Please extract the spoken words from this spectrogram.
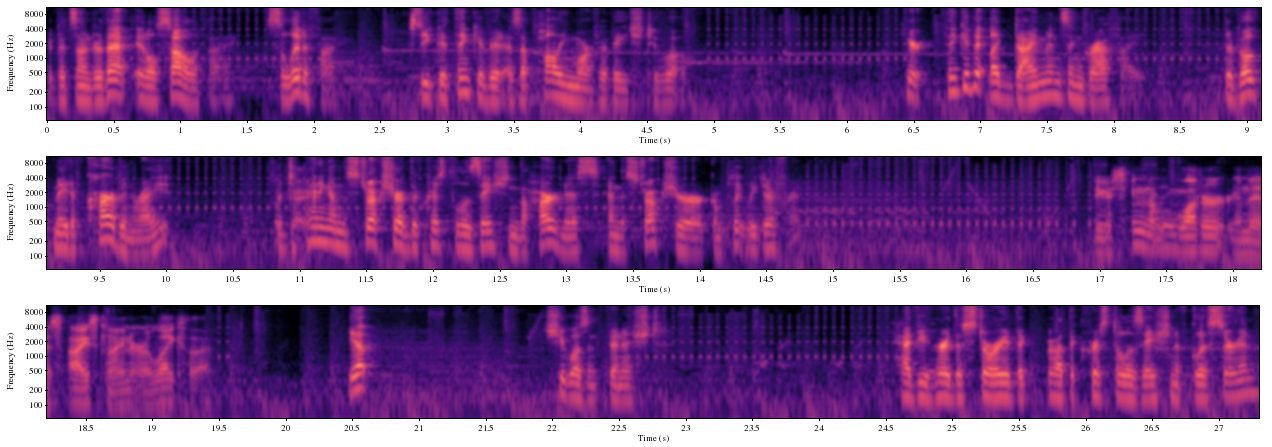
If it's under that, it'll solidify, solidify. So you could think of it as a polymorph of H2O. Here, think of it like diamonds and graphite. They're both made of carbon, right? But Okay. depending on the structure of the crystallization, the hardness and the structure are completely different. You're saying normal water and this Ice Nine are like that? Yep. She wasn't finished. Have you heard the story of the, about the crystallization of glycerin?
